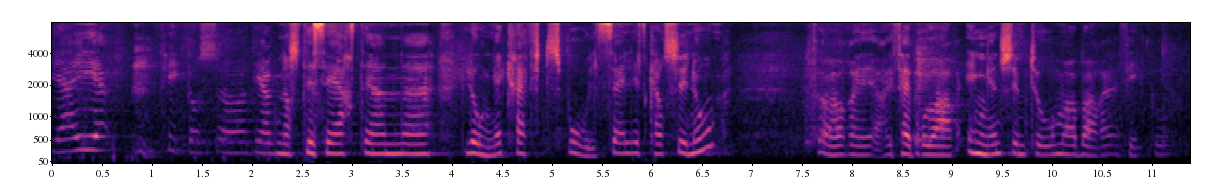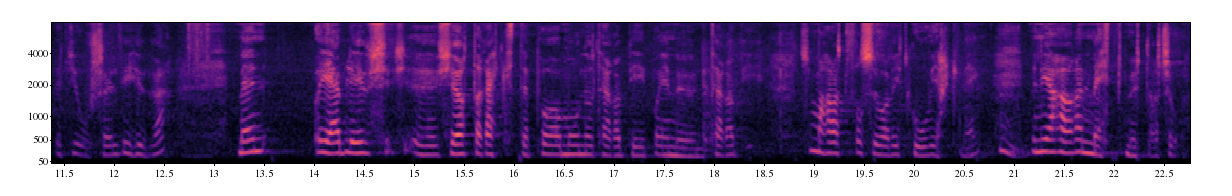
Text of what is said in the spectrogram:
Jeg fikk også diagnostisert en lungekreftspolcellekarsinom. lungekreft, spolcellekarsynom for i, i februar. Ingen symptomer, bare fikk et jordskjelv i huet. Men, og jeg ble eh, kjørt direkte på monoterapi, på immunterapi, som har hatt for så vidt god virkning. Mm. Men jeg har en MET-mutasjon.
